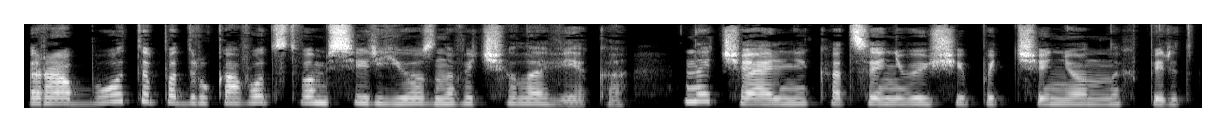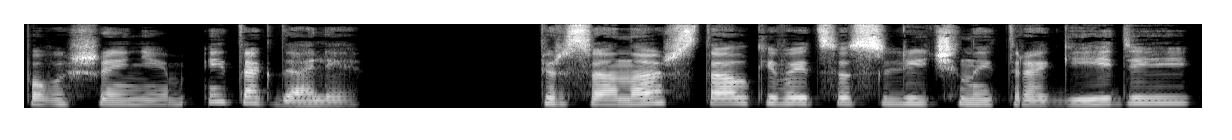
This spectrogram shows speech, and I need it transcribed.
Работа под руководством серьезного человека, начальник, оценивающий подчиненных перед повышением и так далее. Персонаж сталкивается с личной трагедией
